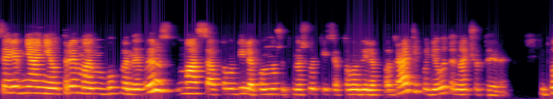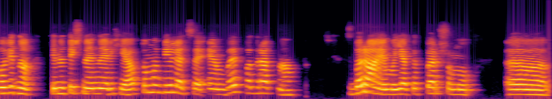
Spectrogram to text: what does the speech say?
Це рівняння отримаємо буквений вираз. Маса автомобіля помножити на швидкість автомобіля в квадраті, поділити на 4. Відповідно, кінетична енергія автомобіля це МВ квадрат навпіл. Збираємо, як і в першому е,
